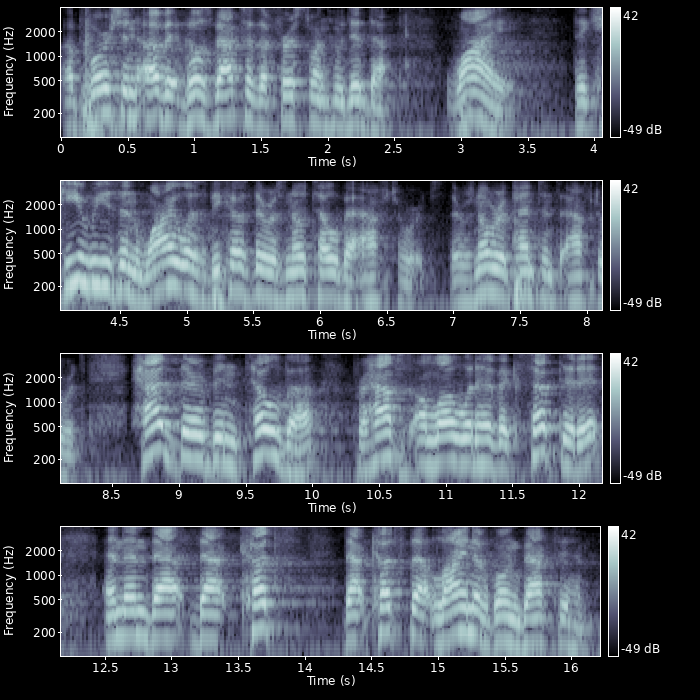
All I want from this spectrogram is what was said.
A portion of it goes back to the first one who did that. Why? The key reason why was because there was no tawbah afterwards. There was no repentance afterwards. Had there been tawbah, perhaps Allah would have accepted it, and then that, that cuts that cuts that line of going back to Him.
